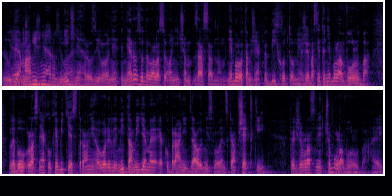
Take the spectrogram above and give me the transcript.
Je, akože nič nehrozilo, Nič hej? nehrozilo. Ne, nerozhodovalo sa o ničom zásadnom. Nebolo tam že nejaká dichotómia, že vlastne to nebola voľba. Lebo vlastne ako keby tie strany hovorili, my tam ideme ako brániť záujmy Slovenska, všetky. Takže vlastne, čo bola voľba, hej?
